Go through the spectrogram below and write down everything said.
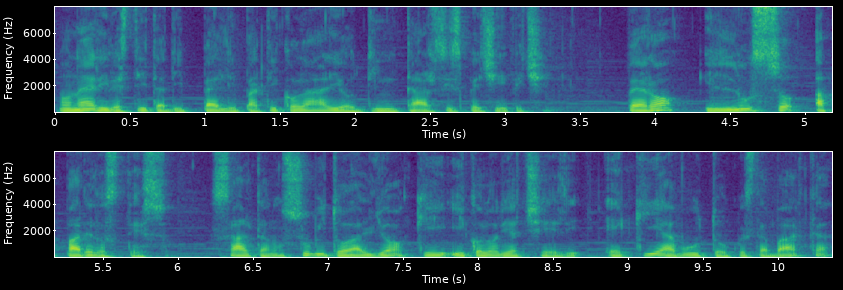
Non è rivestita di pelli particolari o di intarsi specifici, però il lusso appare lo stesso. Saltano subito agli occhi i colori accesi e chi ha avuto questa barca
